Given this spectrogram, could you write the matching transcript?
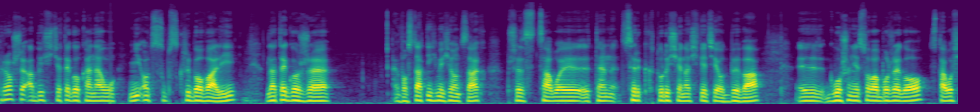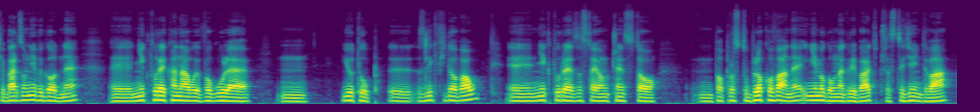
Proszę, abyście tego kanału nie odsubskrybowali, dlatego że w ostatnich miesiącach przez cały ten cyrk, który się na świecie odbywa, y, głoszenie Słowa Bożego stało się bardzo niewygodne. Y, Niektóre kanały w ogóle mm, YouTube y, zlikwidował, niektóre zostają często po prostu blokowane i nie mogą nagrywać przez tydzień, dwa.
